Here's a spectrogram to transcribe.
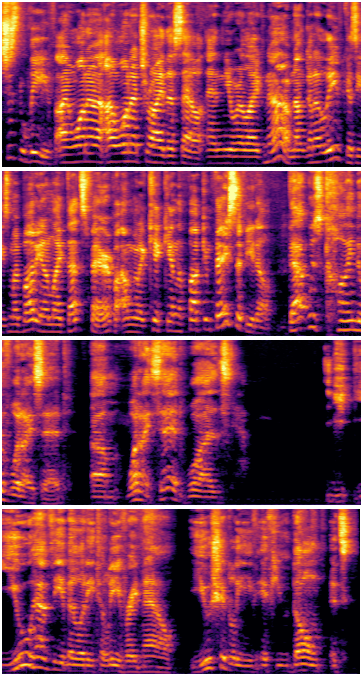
just leave. I wanna, I wanna try this out. And you were like, no, I'm not gonna leave because he's my buddy. I'm like, that's fair, but I'm gonna kick you in the fucking face if you don't. That was kind of what I said. Um, what I said was, y- you have the ability to leave right now. You should leave. If you don't, it's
